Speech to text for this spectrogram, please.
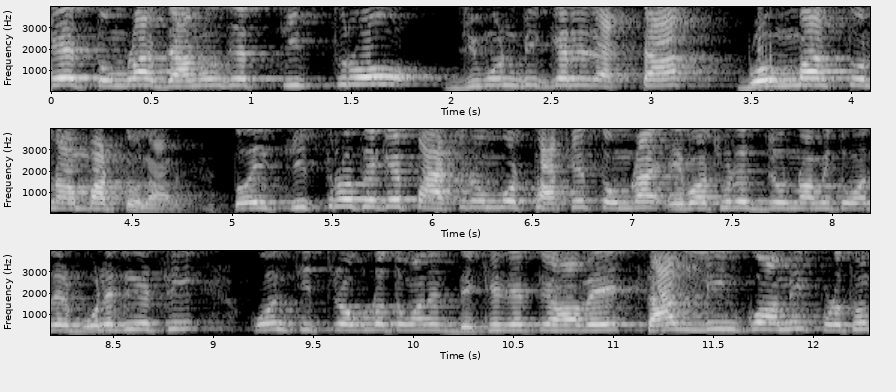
এ তোমরা জানো যে চিত্র জীবন বিজ্ঞানের একটা ব্রহ্মাস্ত্র নাম্বার তোলার। তো এই চিত্র থেকে পাঁচ নম্বর থাকে, তোমরা এবছরের জন্য আমি তোমাদের বলে দিয়েছি কোন চিত্রগুলো তোমাদের দেখে যেতে হবে। তার লিঙ্কও আমি প্রথম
